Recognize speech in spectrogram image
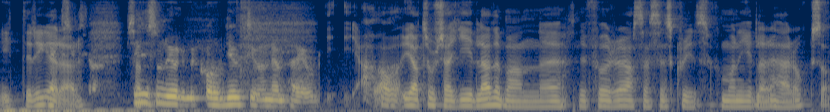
itererar. Exakt. Så Precis som du gjorde med Call of Duty under en period. Ja, jag tror så här, gillade man eh, det förra Assassin's Creed så kommer man gilla det här också.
